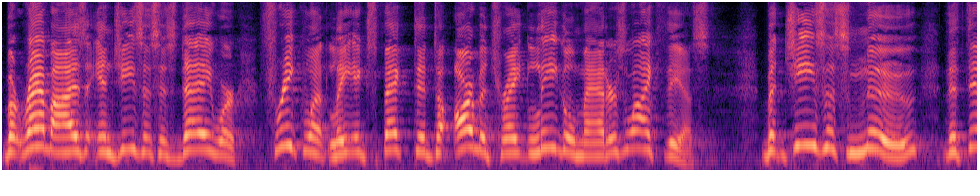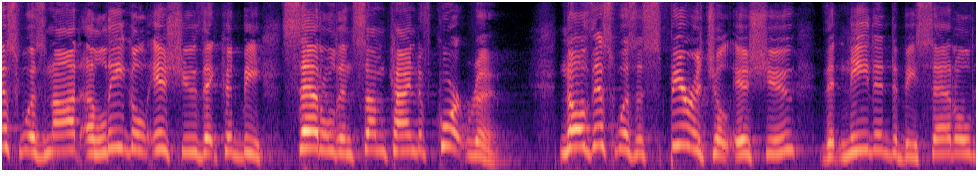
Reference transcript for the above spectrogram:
But rabbis in Jesus' day were frequently expected to arbitrate legal matters like this. But Jesus knew that this was not a legal issue that could be settled in some kind of courtroom. No, this was a spiritual issue that needed to be settled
